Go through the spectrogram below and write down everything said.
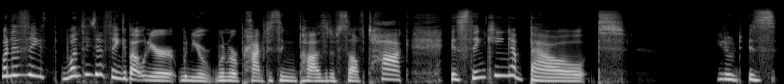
one of the things one thing to think about when you're when you're when we're practicing positive self-talk is thinking about you know is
